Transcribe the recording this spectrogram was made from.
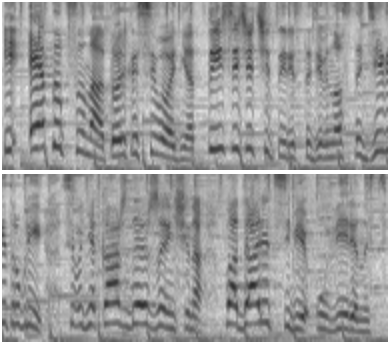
И эта цена только сегодня 1499 рублей. Сегодня каждая женщина подарит себе уверенность,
